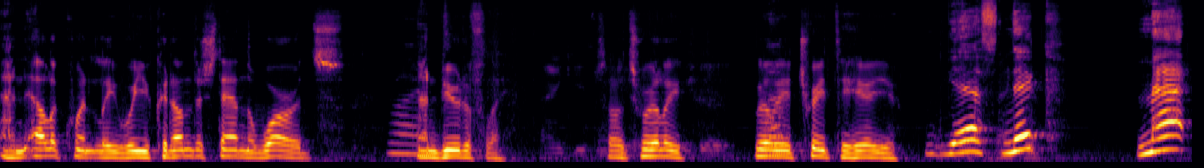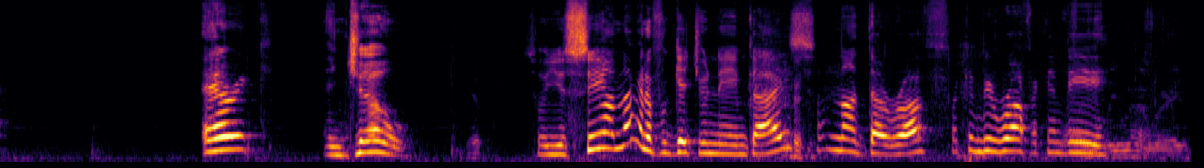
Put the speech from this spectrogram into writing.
and eloquently, where you could understand the words Right. and beautifully. Thank you. So it's really, really a treat to hear you. Yes, Nick, Matt, Eric, and Joe. Yep. So you see, I'm not gonna forget your name, guys. I'm not that rough. I can be rough. I can be. We weren't worried.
